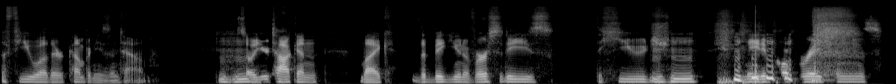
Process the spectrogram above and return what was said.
a few other companies in town. Mm-hmm. So you're talking like the big universities, the huge Mhm. native corporations.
